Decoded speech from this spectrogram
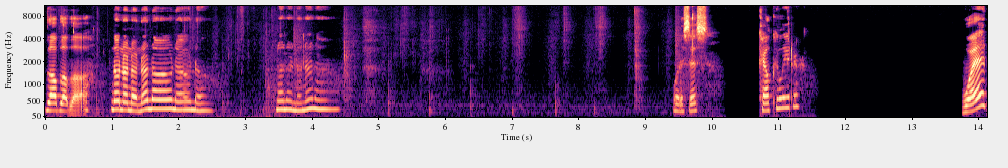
Blah blah blah. No no no no no no no. No no no no no. What is this? Calculator? What?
